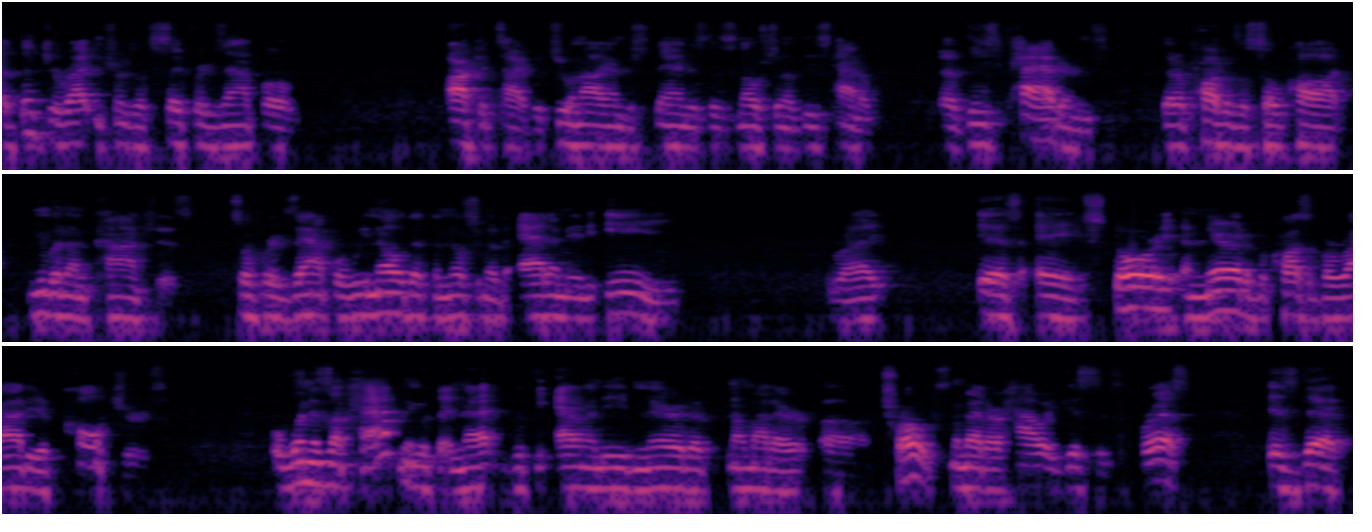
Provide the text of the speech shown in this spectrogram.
I think you're right in terms of, say, for example, archetype, which you and I understand is this notion of these kind of of these patterns that are part of the so-called human unconscious. So, for example, we know that the notion of Adam and Eve, right, is a story, a narrative across a variety of cultures. But what ends up happening with the, with the Adam and Eve narrative, no matter uh, tropes, no matter how it gets expressed, is that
